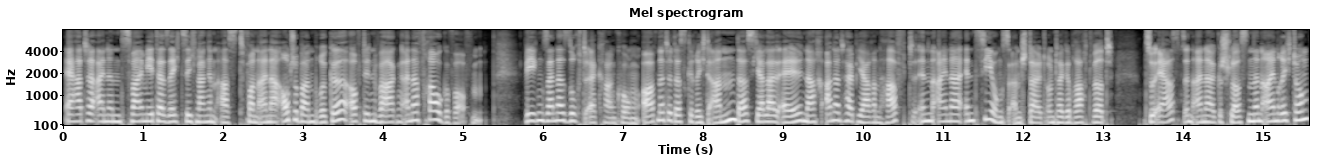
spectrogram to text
Er hatte einen 2,60 Meter langen Ast von einer Autobahnbrücke auf den Wagen einer Frau geworfen. Wegen seiner Suchterkrankung ordnete das Gericht an, dass Jalal L. nach anderthalb Jahren Haft in einer Entziehungsanstalt untergebracht wird. Zuerst in einer geschlossenen Einrichtung,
